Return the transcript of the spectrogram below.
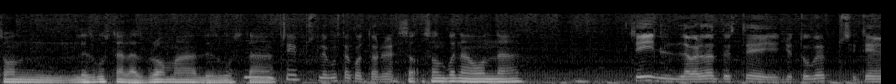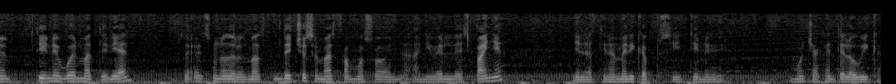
Son les gustan las bromas, les gusta sí pues le gusta cotorrear son, son buena onda. Sí, la verdad, este youtuber pues, sí tiene, tiene buen material. Es uno de los más, de hecho es el más famoso en- a nivel de España y en Latinoamérica pues sí tiene, mucha gente lo ubica.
